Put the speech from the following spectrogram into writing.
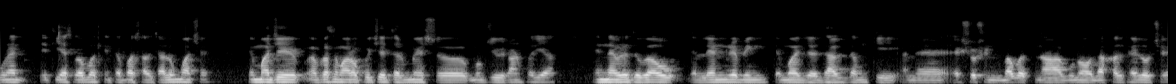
ગુના ઇતિહાસ બાબતની તપાસ હાલ ચાલુમાં છે. એમાં જે પ્રથમ આરોપી છે ધર્મેશ મુરજી રાણફરિયા. એમના વિરુદ્ધ અગાઉ લેન્ડ ગ્રેબિંગ તેમજ ધાક ધમકી અને એક્સટોર્શન બાબતના ગુનો દાખલ થયેલો છે.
